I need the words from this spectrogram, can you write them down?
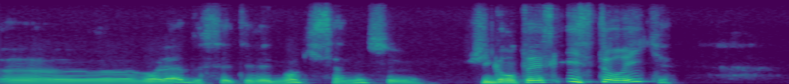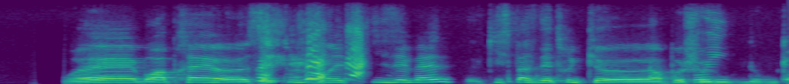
Euh, voilà, de cet événement qui s'annonce euh, gigantesque, historique. Ouais, bon après, euh, c'est toujours dans les petits événements qui se passent des trucs un peu chauds. donc,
